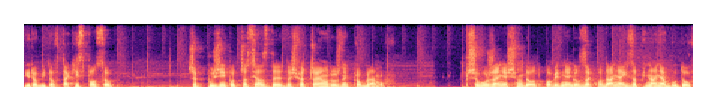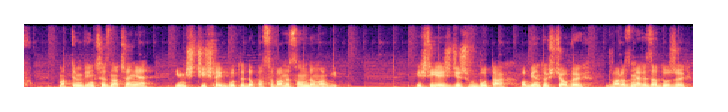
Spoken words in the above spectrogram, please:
i robi to w taki sposób, że później podczas jazdy doświadczają różnych problemów. Przyłożenie się do odpowiedniego zakładania i zapinania butów ma tym większe znaczenie, im ściślej buty dopasowane są do nogi. Jeśli jeździsz w butach objętościowych, dwa rozmiary za dużych,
